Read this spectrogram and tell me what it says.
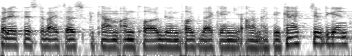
but if this device does become unplugged and then plugged back in, you're automatically connected to it again,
